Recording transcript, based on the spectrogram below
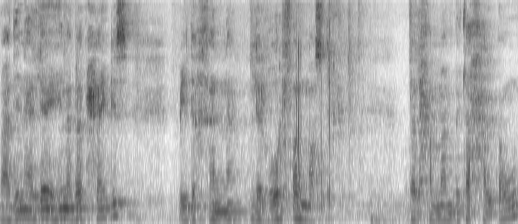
بعدين هنلاقي هنا باب حاجز. بيدخلنا للغرفة الماستر ده الحمام بتاعها الأول.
